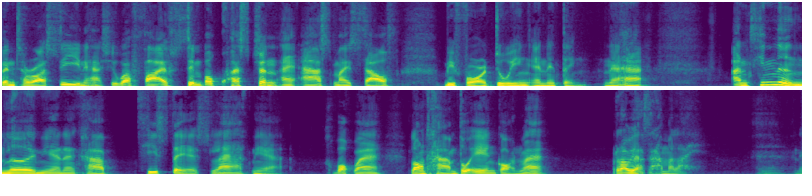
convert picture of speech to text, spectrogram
Venturasi นะฮะชื่อว่า five simple question I ask myself before doing anything นะฮะอันที่หนึ่งเลยเนี่ยนะครับที่สเตจแรกเนี่ยเขาบอกว่าลองถามตัวเองก่อนว่า เราอยากจะทำอะไร ใน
